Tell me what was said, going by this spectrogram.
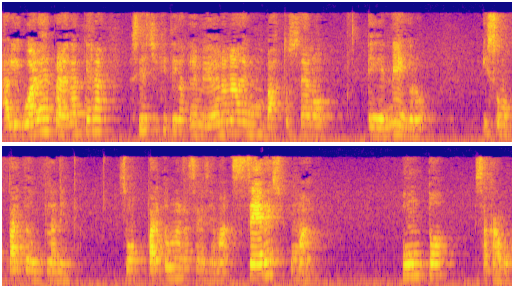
Al igual es el planeta Tierra, así de chiquitica, en medio de la nada, en un vasto océano eh, negro, y somos parte de un planeta. Somos parte de una raza que se llama seres humanos. Punto, se acabó.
